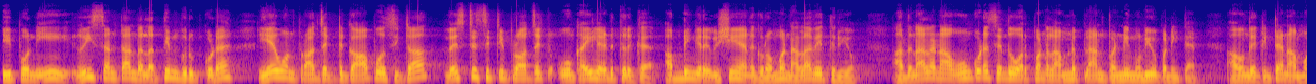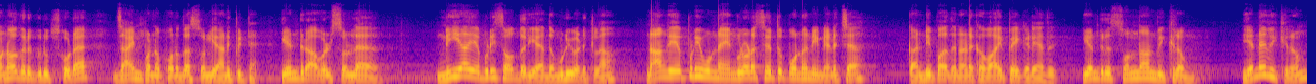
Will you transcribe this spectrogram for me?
இப்போ நீ ரீசெண்டாக அந்த லத்தீன் குரூப் கூட ஏ ஒன் ப்ராஜெக்ட்டுக்கு ஆப்போசிட்டாக வெஸ்ட் சிட்டி ப்ராஜெக்ட் உன் கையில் எடுத்திருக்க அப்படிங்கிற விஷயம் எனக்கு ரொம்ப நல்லாவே தெரியும். அதனால நான் உன் கூட சேர்ந்து ஒர்க் பண்ணலாம்னு பிளான் பண்ணி முடிவு பண்ணிட்டேன். அவங்க கிட்ட நான் மனோகர் குரூப்ஸ் கூட ஜாயின் பண்ண போறதா சொல்லி அனுப்பிட்டேன் என்று அவள் சொல்ல நீயா எப்படி சௌந்தர்யா இந்த முடிவு எடுக்கலாம்? நாங்க எப்படி உன்னை எங்களோட சேர்த்து போனோம்னு நீ நினைச்ச? கண்டிப்பா அது நடக்க வாய்ப்பே கிடையாது. என்று சொன்னான் விக்ரம். என்ன விக்ரம்?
